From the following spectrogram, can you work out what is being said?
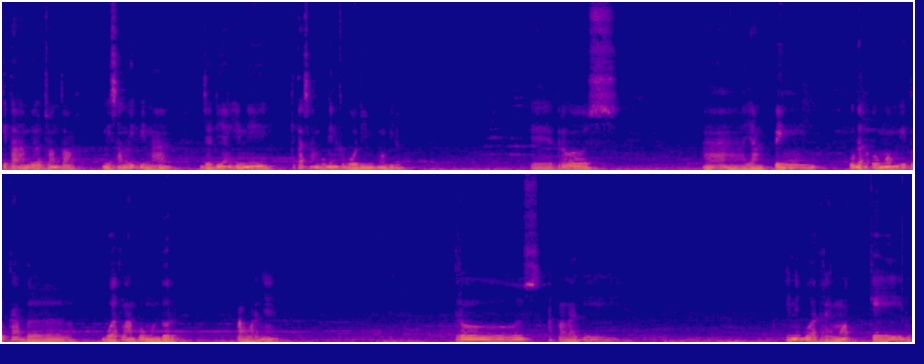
kita ambil contoh Nissan Livina. Jadi yang ini kita sambungin ke bodi mobil. Oke terus nah yang pink udah umum itu kabel buat lampu mundur powernya. Terus apalagi? Ini buat remote K2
